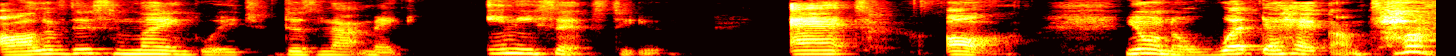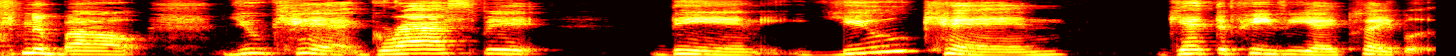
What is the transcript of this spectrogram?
all of this language does not make any sense to you at all, you don't know what the heck I'm talking about, you can't grasp it, then you can get the PVA playbook.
